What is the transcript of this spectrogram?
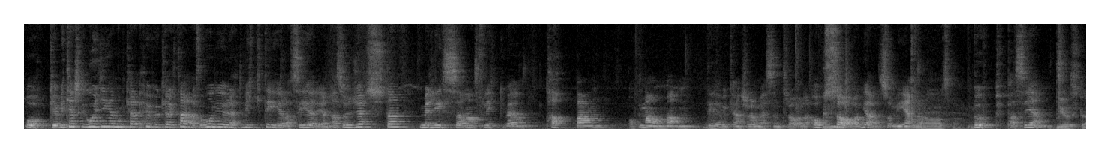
Och vi kanske ska gå igenom kar- huvudkaraktärerna, för hon är ju rätt viktig i hela serien. Alltså Gösta, Melissa, hans flickvän, pappan och mamman. Det är väl kanske de mest centrala. Och Saga som är en. BUP-patient Just det.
